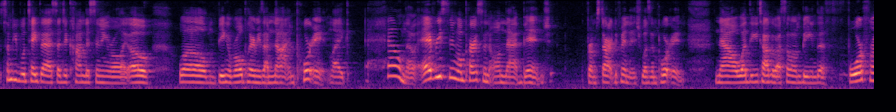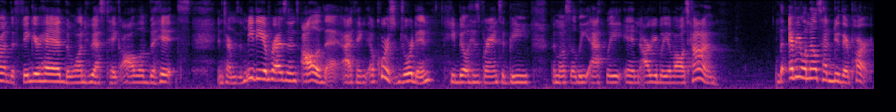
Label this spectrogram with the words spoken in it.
some people take that as such a condescending role, like, oh, well, being a role player means I'm not important. Like, hell no. Every single person on that bench from start to finish was important. Now, whether you talk about someone being the forefront, the figurehead, the one who has to take all of the hits in terms of media presence, all of that. I think, of course, Jordan, he built his brand to be the most elite athlete in arguably of all time. But everyone else had to do their part.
